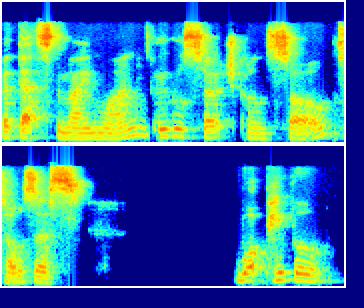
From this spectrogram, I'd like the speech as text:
but that's the main one. Google Search Console tells us what people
